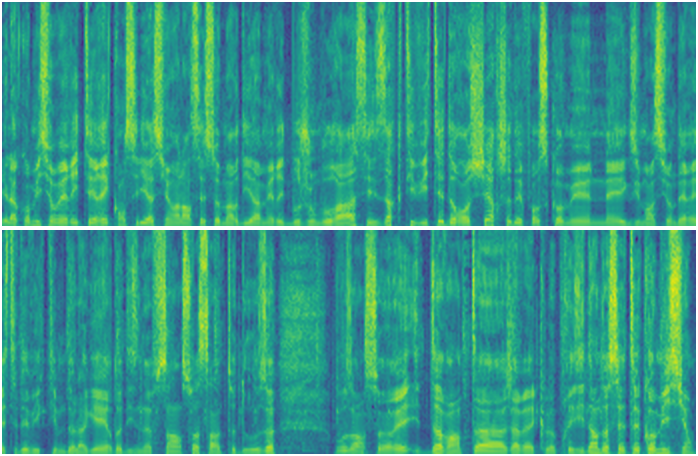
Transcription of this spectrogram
Et la commission Vérité et Réconciliation a lancé ce mardi à Mairie de Bujumbura ses activités de recherche des fosses communes et exhumation des restes des victimes de la guerre de 1972. Vous en saurez davantage avec le président de cette commission.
